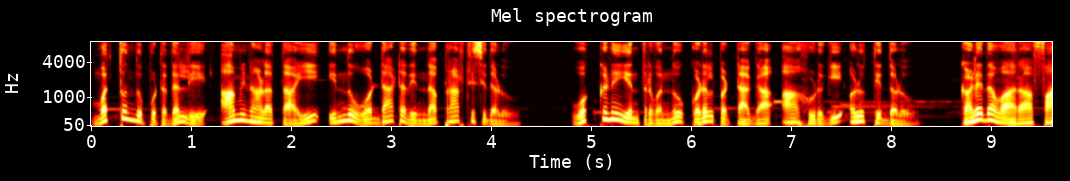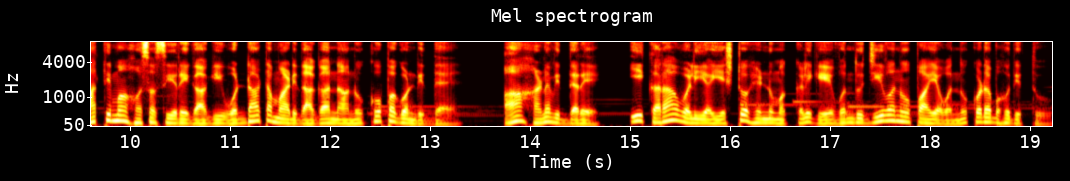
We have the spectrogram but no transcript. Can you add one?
ಮತ್ತೊಂದು ಪುಟದಲ್ಲಿ ಆಮಿನಾಳ ತಾಯಿ ಇನ್ನೂ ಒಡ್ಡಾಟದಿಂದ ಪ್ರಾರ್ಥಿಸಿದಳು. ಒಕ್ಕಣೆ ಯಂತ್ರವನ್ನು ಕೊಡಲ್ಪಟ್ಟಾಗ ಆ ಹುಡುಗಿ ಅಳುತ್ತಿದ್ದಳು. ಕಳೆದ ವಾರ ಫಾತಿಮಾ ಹೊಸ ಸೀರೆಗಾಗಿ ಒಡ್ಡಾಟ ಮಾಡಿದಾಗ ನಾನು ಕೋಪಗೊಂಡಿದ್ದೆ. ಆ ಹಣವಿದ್ದರೆ ಈ ಕರಾವಳಿಯ ಎಷ್ಟೋ ಹೆಣ್ಣುಮಕ್ಕಳಿಗೆ ಒಂದು ಜೀವನೋಪಾಯವನ್ನು ಕೊಡಬಹುದಿತ್ತು.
